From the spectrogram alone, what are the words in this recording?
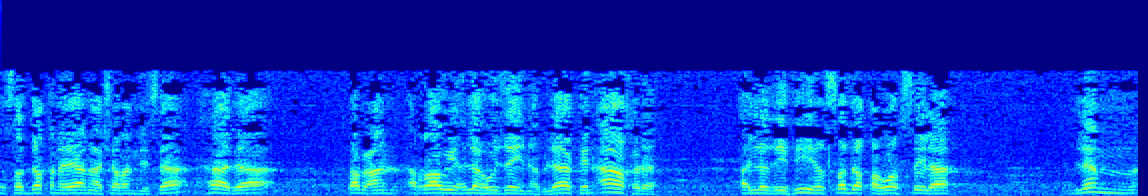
تصدقنا يا معشر النساء هذا طبعا الراوية له زينب لكن آخره الذي فيه الصدقة والصلة لم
